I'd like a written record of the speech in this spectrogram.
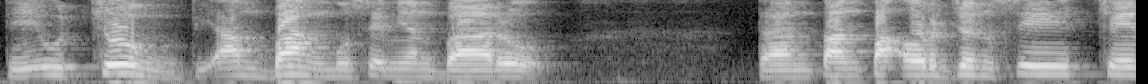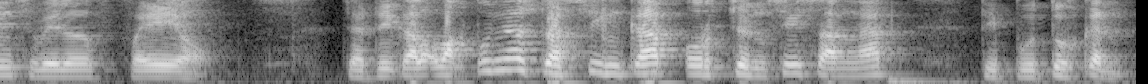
Di ujung, di ambang musim yang baru. Dan tanpa urgency, change will fail. Jadi kalau waktunya sudah singkat, urgency sangat dibutuhkan.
